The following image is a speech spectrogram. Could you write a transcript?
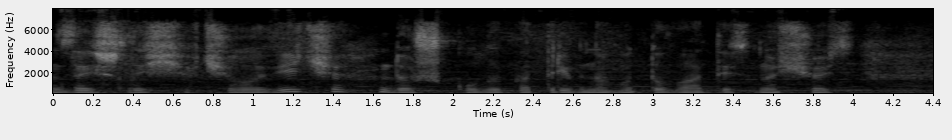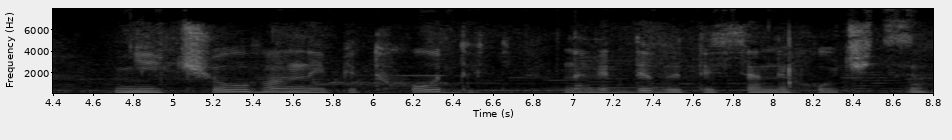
Зайшли ще в чоловіче, до школи потрібно готуватись, але щось нічого не підходить, навіть дивитися не хочеться.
